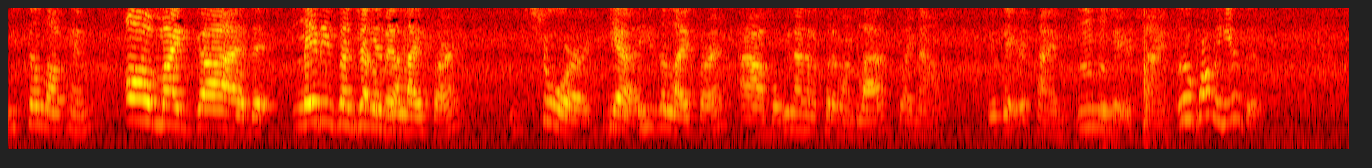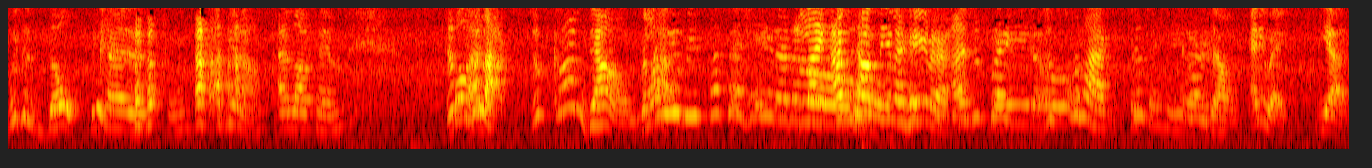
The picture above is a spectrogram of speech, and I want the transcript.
we still love him. Oh my God, ladies and He is gentlemen. a lifer. Sure. Yes. He's a lifer. Um, but we're not gonna put him on blast right now. You'll get your time. You'll Mhm. get your shine. He'll probably hear this. Which is dope because you know I love him. Just But- relax. Just calm down. Relax. Why you be such a hater? Though? like I'm not being a hater. I just like hater. just relax. Such just a hater. calm down. Anyway, yeah.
